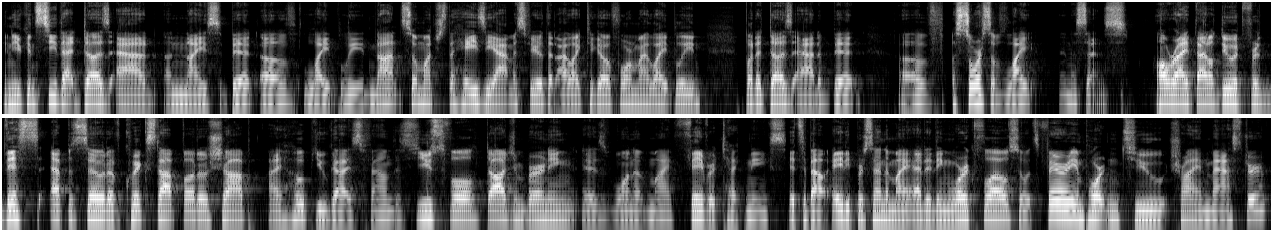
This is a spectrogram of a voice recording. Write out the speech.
And you can see that does add a nice bit of light bleed. Not so much the hazy atmosphere that I like to go for in my light bleed, but it does add a bit of a source of light in a sense. All right, that'll do it for this episode of Quick Stop Photoshop. I hope you guys found this useful. Dodge and burning is one of my favorite techniques. It's about 80% of my editing workflow, so it's very important to try and master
